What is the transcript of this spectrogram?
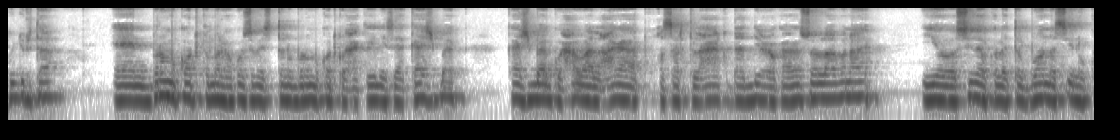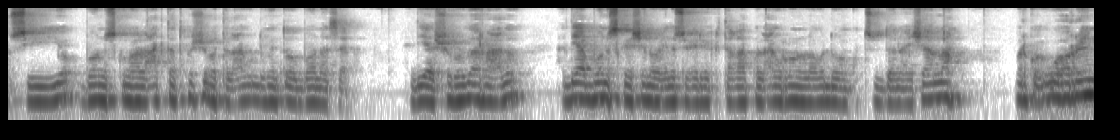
ku jirtaa. Bromocodeka markaa ku samaysatana bromocodeka waxaa ka helaysaa cashback cashback waxaa waa lacaga aad ku khasarta lacag qadaadiico kaaga soo laabanayo. Iyo sidoo kaleeto bonus inuu ku siiyo bonuskuna waa lacagtaad ku shubata lacag u dhiganta oo bonusa haddii aad shuruudaha raacdo haddii aad bonuska heshana waa ila soo xiriiri kartaa qaabka lacag run looga dhigo ku tusi doonaa insha allah marka ugu horeyn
